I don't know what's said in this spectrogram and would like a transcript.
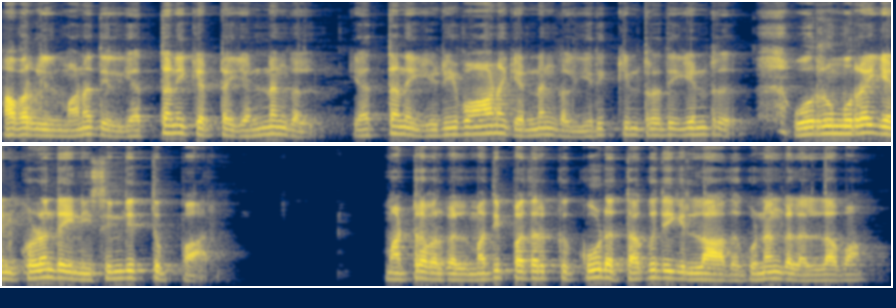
அவர்களின் மனதில் எத்தனை கெட்ட எண்ணங்கள் எத்தனை இழிவான எண்ணங்கள் இருக்கின்றது என்று ஒரு முறை என் குழந்தை நீ சிந்தித்துப் பார். மற்றவர்கள் மதிப்பதற்கு கூட தகுதியில்லாத குணங்கள் அல்லவா?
